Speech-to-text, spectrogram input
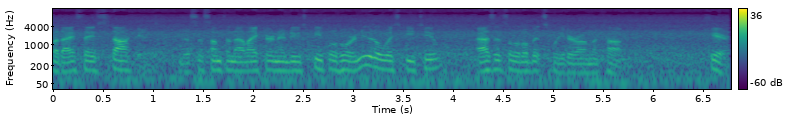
but I say stock it. This is something I like to introduce people who are new to whiskey to, as it's a little bit sweeter on the tongue. Cheers.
